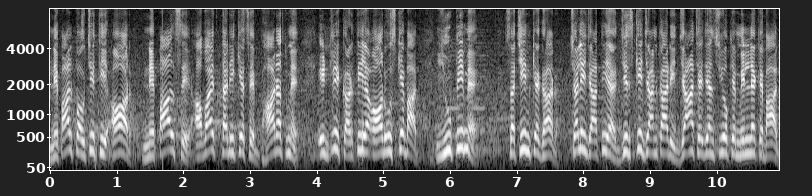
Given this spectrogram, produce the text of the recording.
नेपाल पहुँची थी और नेपाल से अवैध तरीके से भारत में एंट्री करती है और उसके बाद यूपी में सचिन के घर चली जाती है, जिसकी जानकारी जाँच एजेंसियों के मिलने के बाद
